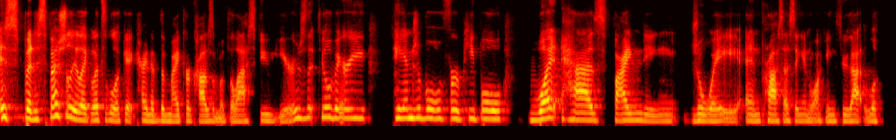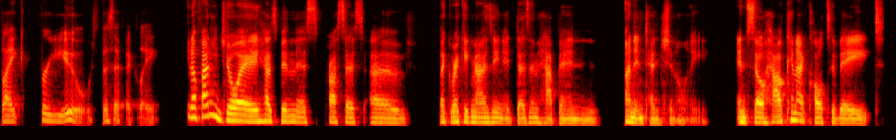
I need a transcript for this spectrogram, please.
It's, but especially like, let's look at kind of the microcosm of the last few years that feel very tangible for people. What has finding joy and processing and walking through that looked like for you specifically? You know, finding joy has been this process of like recognizing it doesn't happen unintentionally. And so how can I cultivate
